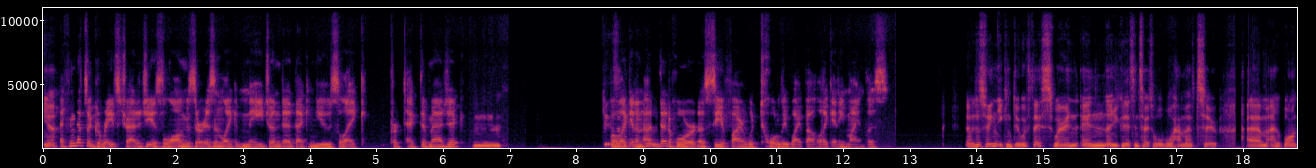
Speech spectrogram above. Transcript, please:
Think, Yeah. I think that's a great strategy as long as there isn't like a mage undead that can use like protective magic. Hmm. there's But a like in an undead horde, a sea of fire would totally wipe out like any mindless. Uh, there's a thing that you can do with this, where in, in and you can do this in Total Warhammer 2 um, and 1.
